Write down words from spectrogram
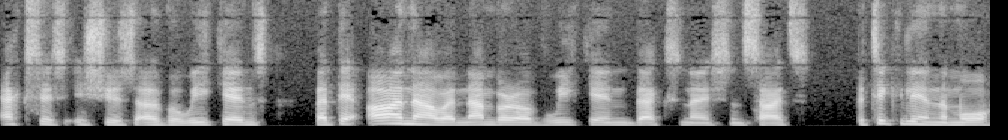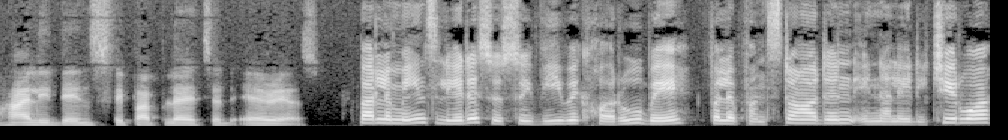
access issues over weekends. But there are now a number of weekend vaccination sites, particularly in the more highly densely populated areas. Parlementslede soos Wiewek Garube, Philip van Staden en Naledi Chirwa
